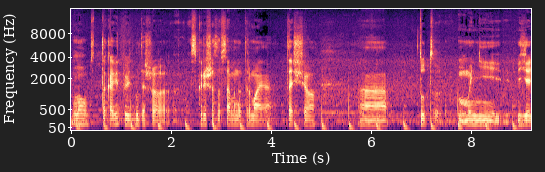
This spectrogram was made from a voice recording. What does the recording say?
Ну, така відповідь буде, що скоріше за все мене тримає те, що е, тут мені є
